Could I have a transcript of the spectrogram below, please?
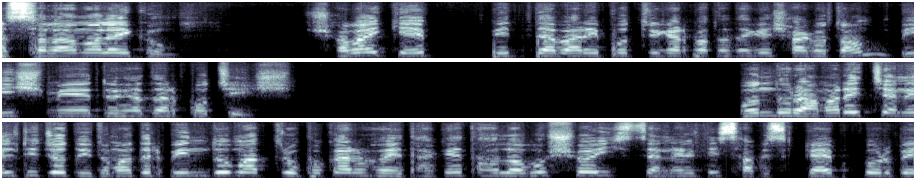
আসসালামু আলাইকুম। সবাইকে বিদ্যাবাড়ি পত্রিকার পাতা থেকে স্বাগতম, বিশ মে দুই হাজার পঁচিশ। বন্ধুরা, আমার এই চ্যানেলটি যদি তোমাদের বিন্দু মাত্র উপকার হয়ে থাকে, তাহলে অবশ্যই চ্যানেলটি সাবস্ক্রাইব করবে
